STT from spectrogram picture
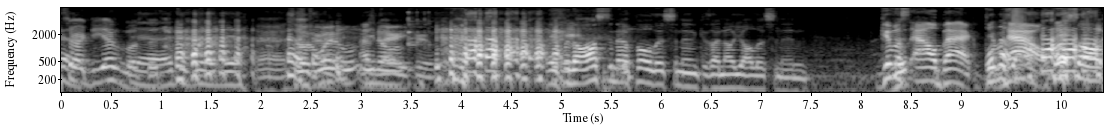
answer our DMs most Yeah, of the time. that's a good idea. Yeah, so we're, you That's know, very true. hey, for the Austin FO listening, because I know y'all listening. Give us Al back Give us now. First off,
